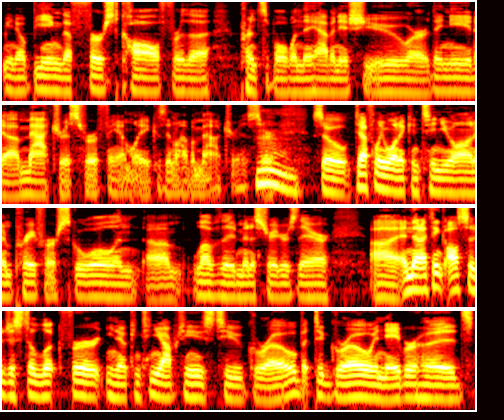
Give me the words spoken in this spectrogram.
you know being the first call for the principal when they have an issue or they need a mattress for a family because they don't have a mattress. Or, so definitely want to continue on and pray for our school and um, love the administrators there. Uh, and then I think also just to look for you know continue opportunities to grow, but to grow in neighborhoods,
